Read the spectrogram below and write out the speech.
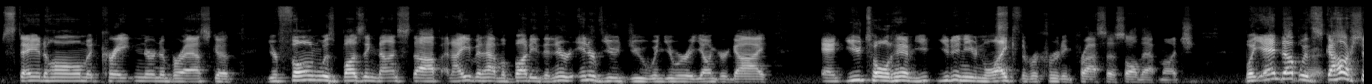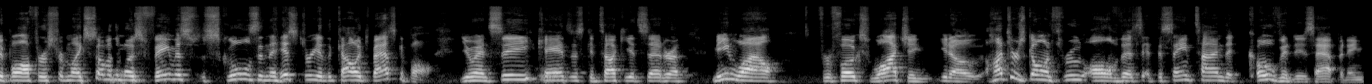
stay at home at Creighton or Nebraska. Your phone was buzzing nonstop. And I even have a buddy that inter- interviewed you when you were a younger guy. And you told him you, you didn't even like the recruiting process all that much but you end up with right. scholarship offers from like some of the most famous schools in the history of the college basketball UNC, Kansas, Kentucky, etc. Meanwhile, for folks watching, you know, Hunter's going through all of this at the same time that COVID is happening.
